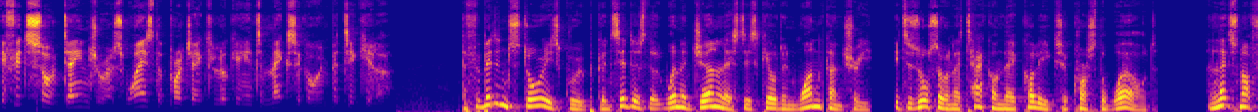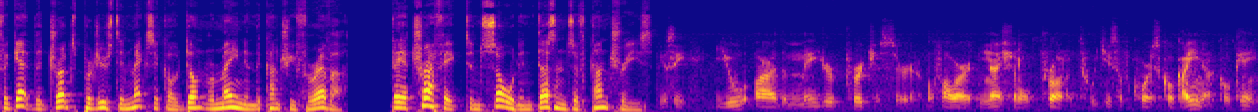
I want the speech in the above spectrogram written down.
If it's so dangerous, why is the project looking into Mexico in particular? The Forbidden Stories group considers that when a journalist is killed in one country, it is also an attack on their colleagues across the world. And let's not forget that drugs produced in Mexico don't remain in the country forever. They are trafficked and sold in dozens of countries. You see, you are the major purchaser of our national product, which is, of course, cocaine, cocaine.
